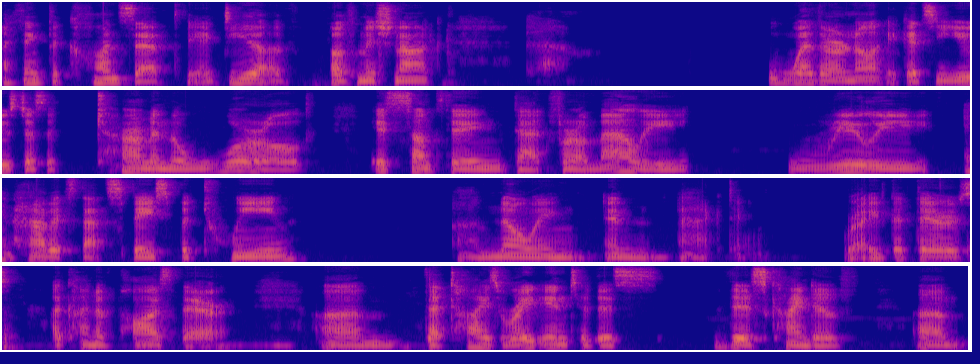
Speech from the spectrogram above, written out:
I think the concept, the idea of, of Misneach, whether or not it gets used as a term in the world, is something that for O'Malley really inhabits that space between um, knowing and acting, right? That there's a kind of pause there um, that ties right into this this kind of um,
